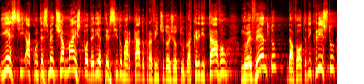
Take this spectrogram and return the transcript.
e este acontecimento jamais poderia ter sido marcado para 22 de outubro. Acreditavam no evento da volta de Cristo,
